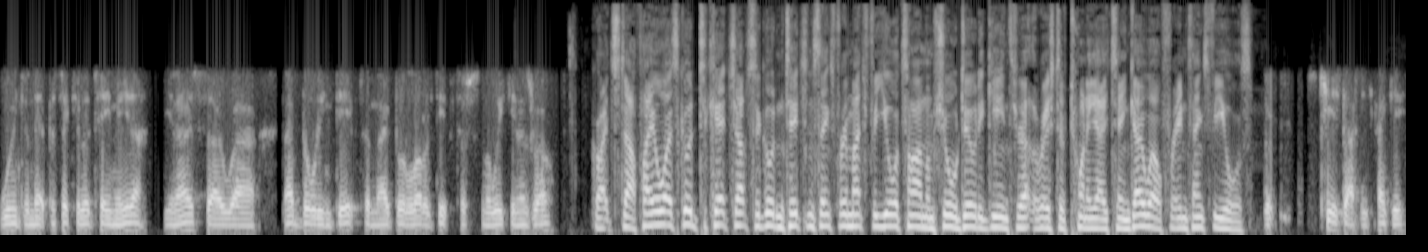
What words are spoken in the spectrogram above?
weren't in that particular team either, you know. So uh, they're building depth, and they built a lot of depth just on the weekend as well. Great stuff. Hey, always good to catch up. So good intentions. Thanks very much for your time. I'm sure we'll do it again throughout the rest of 2018. Go well, friend. Thanks for yours. Cheers, Dusty. Thank you.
